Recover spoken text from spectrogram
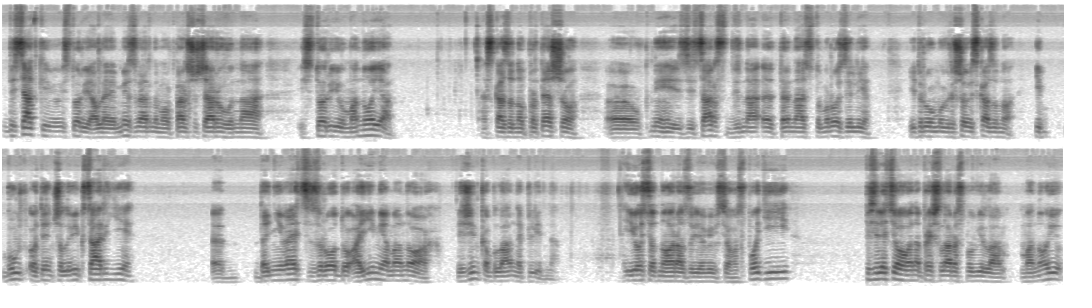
десятки історій, але ми звернемо в першу чергу на історію Маноя. Сказано про те, що е, в книзі царств, 12 13 розділі і другому віршові сказано: І був один чоловік царії, е, данівець з роду, а ім'я Маноах, і жінка була неплідна. І ось одного разу явився Господь її. Після цього вона прийшла, розповіла Маною.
